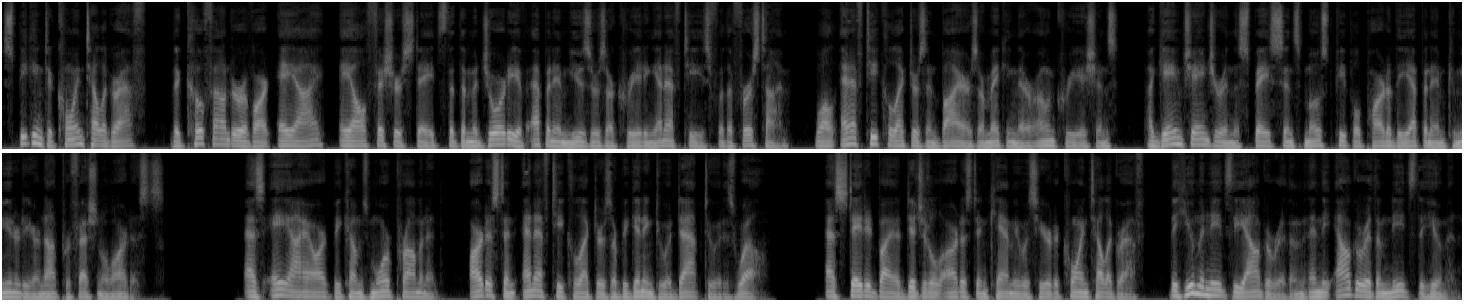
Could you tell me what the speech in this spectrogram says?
Speaking to Cointelegraph, the co founder of Art AI, Al Fisher states that the majority of Eponym users are creating NFTs for the first time, while NFT collectors and buyers are making their own creations, a game changer in the space since most people part of the Eponym community are not professional artists. As AI art becomes more prominent, artists and NFT collectors are beginning to adapt to it as well. As stated by a digital artist in Camuas here to Cointelegraph, the human needs the algorithm and the algorithm needs the human.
